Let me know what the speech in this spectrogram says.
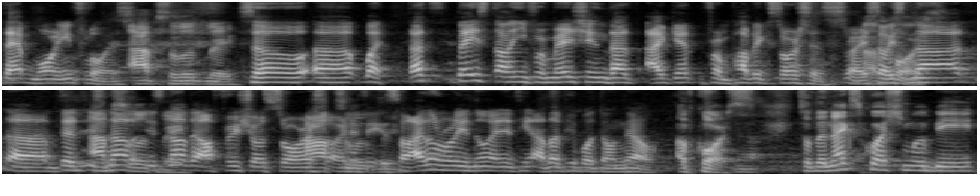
they have more influence. Absolutely. So, uh, but that's based on information that I get from public sources, right? Of so it's course. not uh, it's not it's Absolutely. not the official source or anything. So I don't really know anything other people don't know. Of course. So the next question would be.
